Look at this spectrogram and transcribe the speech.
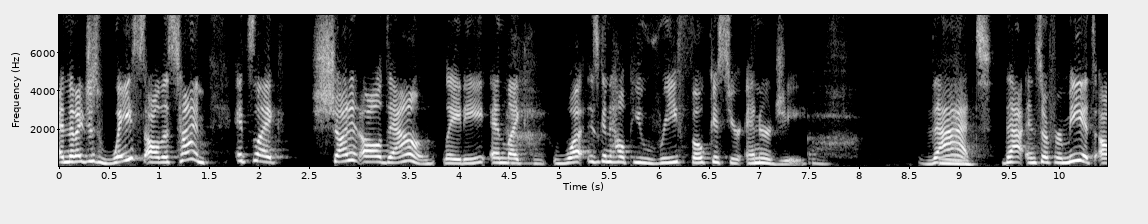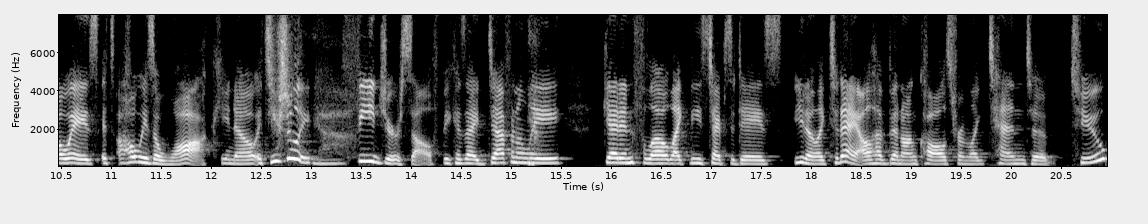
and then I just waste all this time. It's like, shut it all down, lady. And like, what is going to help you refocus your energy? That, mm. that. And so for me, it's always, it's always a walk, you know, it's usually Yeah. feed yourself because I definitely get in flow like these types of days, you know, like today I'll have been on calls from like 10 to 2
